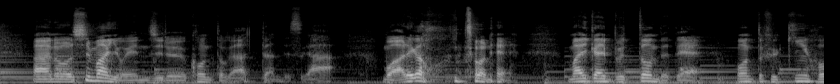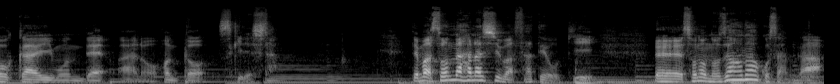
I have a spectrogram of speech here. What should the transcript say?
あの姉妹を演じるコントがあったんですがもうあれが本当ね毎回ぶっ飛んでて本当腹筋崩壊もんであの本当好きでした。でまあそんな話はさておき、えーその野沢直子さんが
